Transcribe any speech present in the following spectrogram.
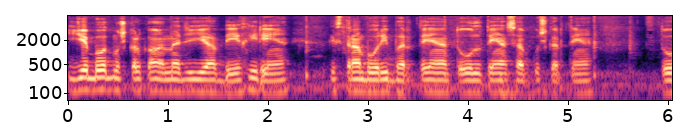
ये बहुत मुश्किल काम है जी, ये आप देख ही रहे हैं, किस तरह बोरी भरते हैं, तोलते हैं, सब कुछ करते हैं। तो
